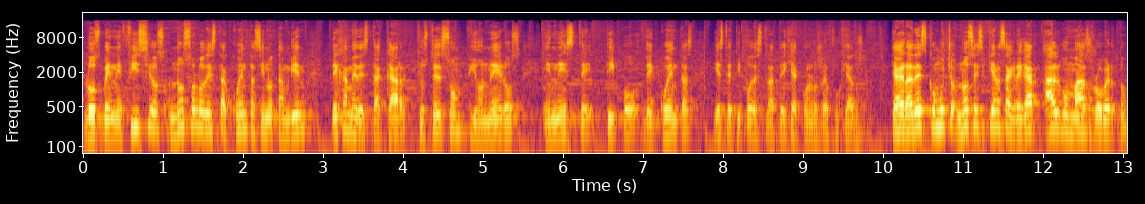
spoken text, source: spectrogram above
los beneficios no solo de esta cuenta, sino también déjame destacar que ustedes son pioneros en este tipo de cuentas y este tipo de estrategia con los refugiados. Te agradezco mucho. No sé si quieras agregar algo más, Roberto.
